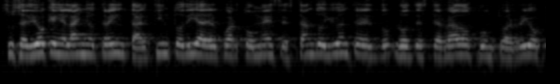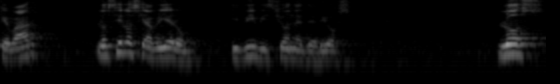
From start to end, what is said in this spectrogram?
Sucedió que en el año 30, al quinto día del cuarto mes, estando yo entre los desterrados junto al río Quebar, los cielos se abrieron y vi visiones de Dios. Los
